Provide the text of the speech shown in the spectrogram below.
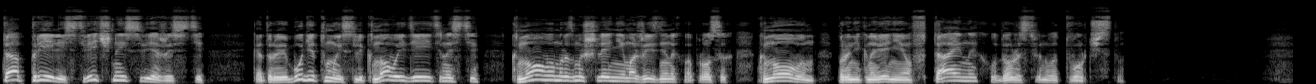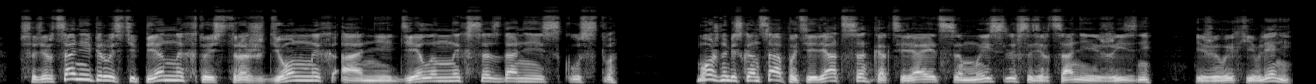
та прелесть вечной свежести, которая будет мысли к новой деятельности, к новым размышлениям о жизненных вопросах, к новым проникновениям в тайны художественного творчества. В созерцании первостепенных, то есть рожденных, а не деланных создания искусства, можно без конца потеряться, как теряется мысль в созерцании жизни и живых явлений.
